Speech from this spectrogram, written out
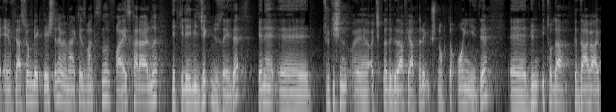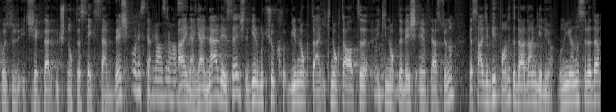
enflasyon bekleyişlerine ve Merkez Bankası'nın faiz kararını etkileyebilecek düzeyde. Gene e, Türk İş'in e, açıkladığı gıda fiyatları 3.17. E, dün İTO'da gıda ve alkolsüz içecekler 3.85. Orası da Ya- biraz rahatsız. Aynen yani neredeyse işte 1.5, 1.6, 2.6, 2.5 enflasyonun ya sadece bir puanı gıdadan geliyor. Bunun yanı sıra da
